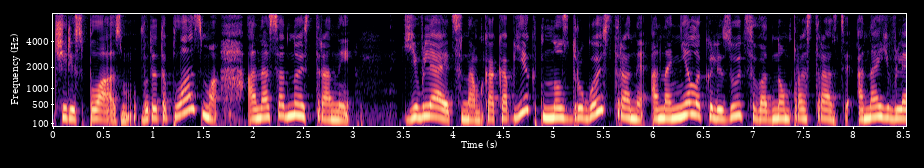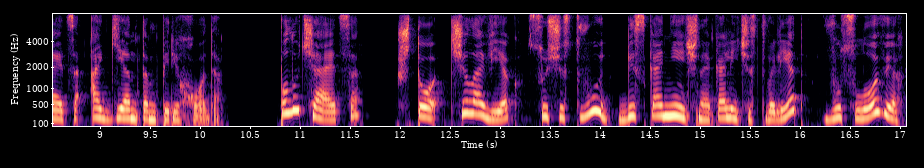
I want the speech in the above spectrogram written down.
через плазму. Вот эта плазма, она, с одной стороны, является нам как объект, но с другой стороны она не локализуется в одном пространстве, она является агентом перехода. Получается, что человек существует бесконечное количество лет в условиях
